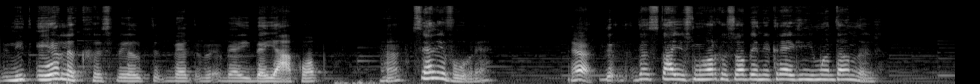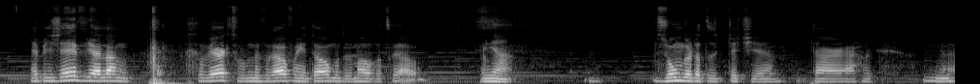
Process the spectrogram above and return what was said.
niet eerlijk gespeeld met, bij, bij Jacob. Huh? Stel je voor, hè. Ja, De- Dan sta je 's morgens op en je krijgt iemand anders. heb je zeven jaar lang gewerkt om de vrouw van je dromen te mogen trouwen. Ja. Zonder dat, het, dat je daar eigenlijk Mm. eh,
